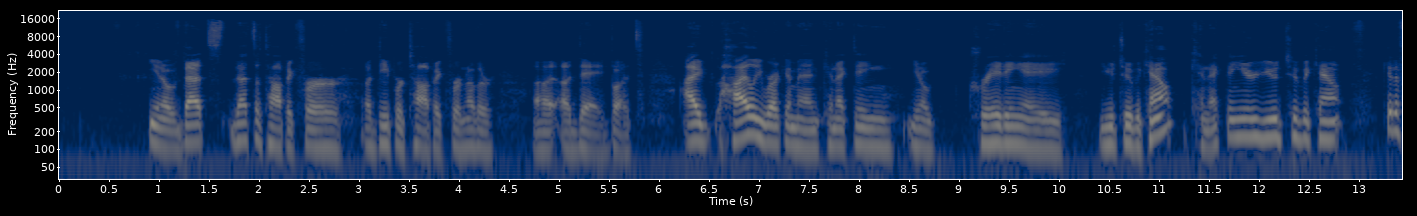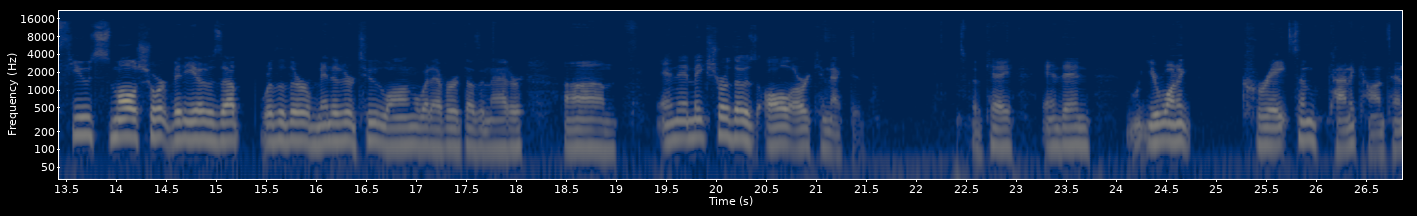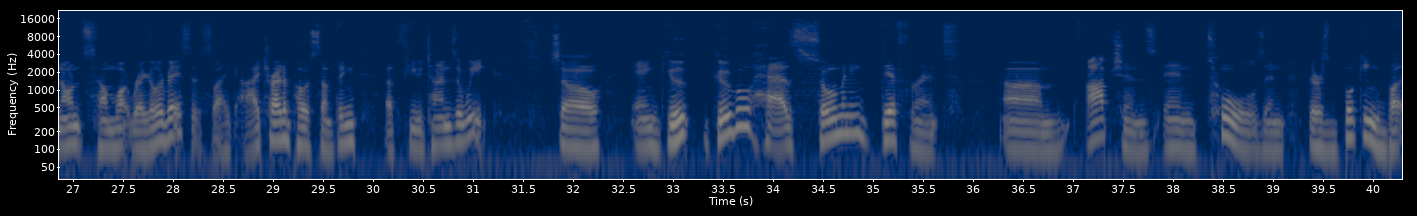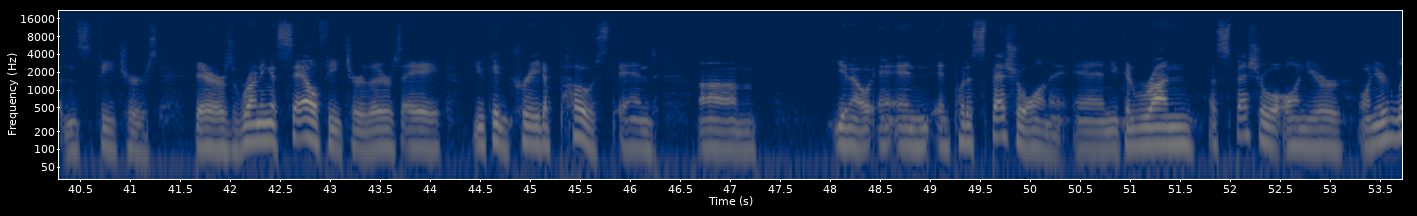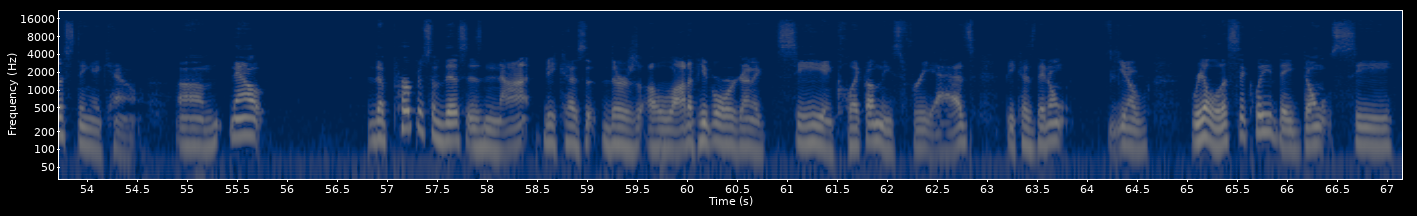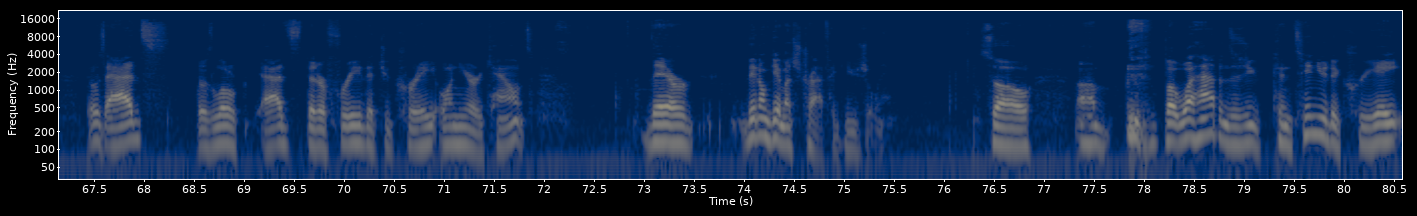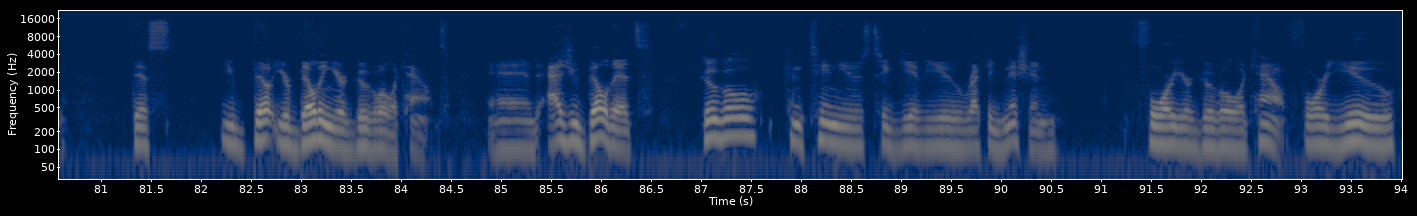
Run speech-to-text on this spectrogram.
you know that's that's a topic for a deeper topic for another uh, a day. But I highly recommend connecting. You know, creating a YouTube account, connecting your YouTube account, get a few small short videos up, whether they're a minute or two long, whatever, it doesn't matter. Um, and then make sure those all are connected. Okay, and then you want to create some kind of content on somewhat regular basis. Like I try to post something a few times a week. So, and Google has so many different um, options and tools, and there's booking buttons features. There's running a sale feature. There's a you can create a post and um, you know and and put a special on it, and you can run a special on your on your listing account. Um, now, the purpose of this is not because there's a lot of people we're going to see and click on these free ads because they don't, you know, realistically, they don't see those ads, those little ads that are free that you create on your account, they're they don't get much traffic usually. So, um, but what happens is you continue to create this. You build. You're building your Google account, and as you build it, Google continues to give you recognition for your Google account, for you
